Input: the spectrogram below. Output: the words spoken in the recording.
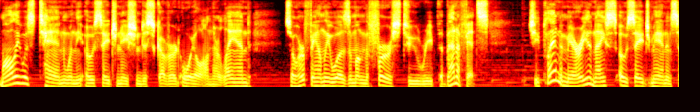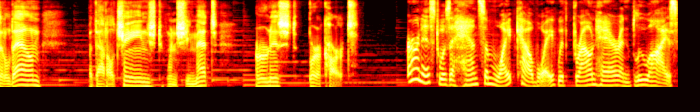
Molly was 10 when the Osage Nation discovered oil on their land, so her family was among the first to reap the benefits. She planned to marry a nice Osage man and settle down, but that all changed when she met Ernest Burkhart. Ernest was a handsome white cowboy with brown hair and blue eyes.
